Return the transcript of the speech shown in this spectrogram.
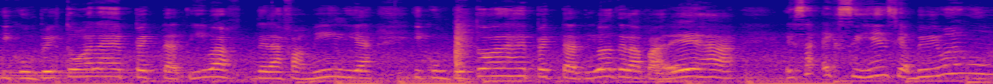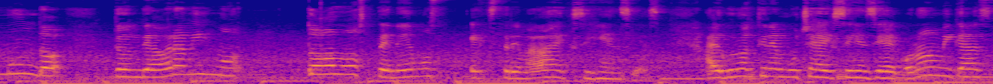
y cumplir todas las expectativas de la familia y cumplir todas las expectativas de la pareja. Esas exigencias. Vivimos en un mundo donde ahora mismo todos tenemos extremadas exigencias. Algunos tienen muchas exigencias económicas,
